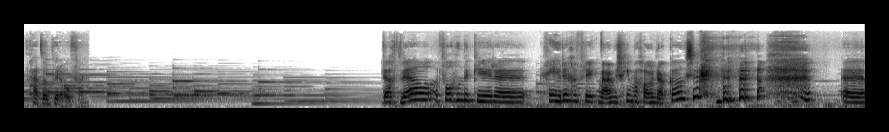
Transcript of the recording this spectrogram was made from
het gaat ook weer over. Ik dacht wel, volgende keer uh, geen ruggenprik, maar misschien wel gewoon narcose. uh,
